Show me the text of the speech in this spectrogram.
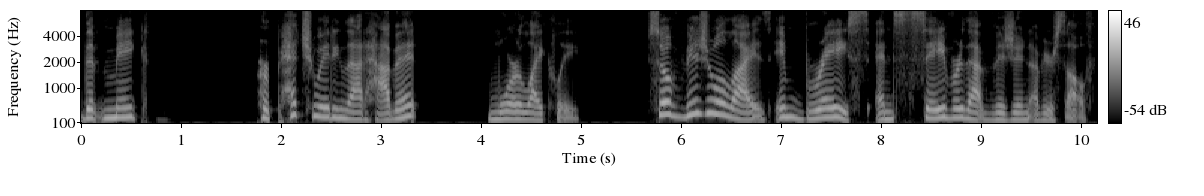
that make perpetuating that habit more likely. So visualize, embrace, and savor that vision of yourself.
